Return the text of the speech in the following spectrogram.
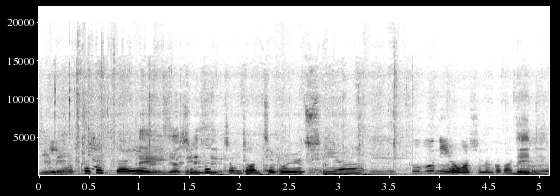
네. 예약하셨어요? 네, 예약은 했어요. 신분증 전체 보여주세요. 네. 두 분 이용하시는 거 맞고요. 네네.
